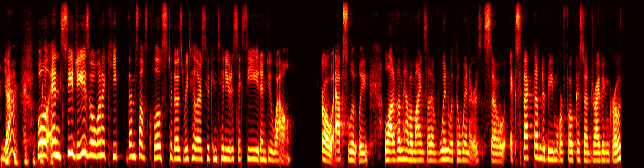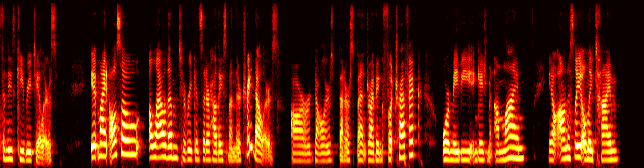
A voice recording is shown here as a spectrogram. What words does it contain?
Yeah. Well, and CGs will want to keep themselves close to those retailers who continue to succeed and do well. Oh, absolutely. A lot of them have a mindset of win with the winners. So expect them to be more focused on driving growth in these key retailers. It might also allow them to reconsider how they spend their trade dollars are dollars better spent driving foot traffic or maybe engagement online? You know, honestly, only time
